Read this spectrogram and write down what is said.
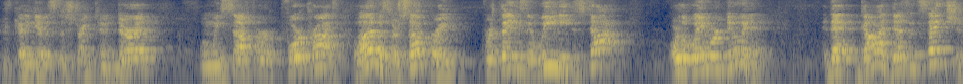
He's going to give us the strength to endure it when we suffer for Christ. A lot of us are suffering for things that we need to stop or the way we're doing it that God doesn't sanction.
